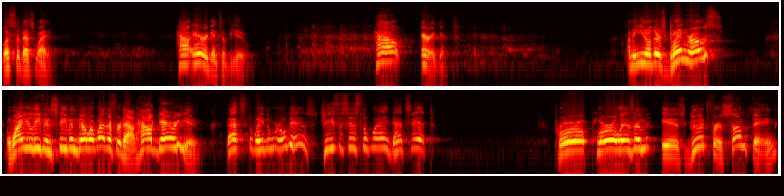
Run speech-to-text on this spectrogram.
What's the best way? How arrogant of you. How arrogant. I mean, you know, there's Glen Rose. And why are you leaving Stephenville or Weatherford out? How dare you? That's the way the world is. Jesus is the way. That's it. Pluralism is good for some things,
